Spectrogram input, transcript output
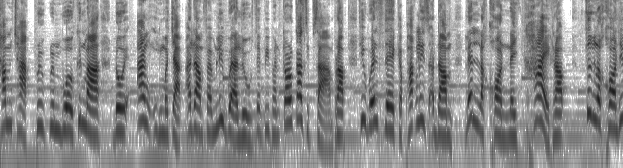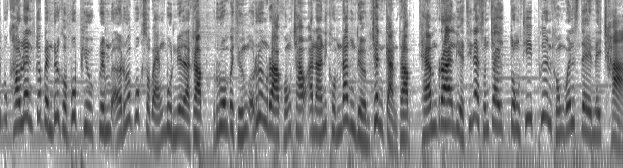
ทำฉาก Pilgrim World ขึ้นมา โดยอ้างอิงมาจาก Adam Family Values ในปี 1993 ครับที่ Wednesday กับพักลิสอดัมเล่นละครในคายครับซึ่งละครที่พวกเขาเล่นก็เป็นเรื่องของพวกพิวกริมหรือว่าพวกแสวงบุญนี่แหละครับ รวมไปถึงเรื่องราวของชาวอาณานิคมดั้งเดิมเช่นกันครับ แถมรายละเอียดที่น่าสนใจตรงที่เพื่อนของเวนสเดย์ในฉาก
